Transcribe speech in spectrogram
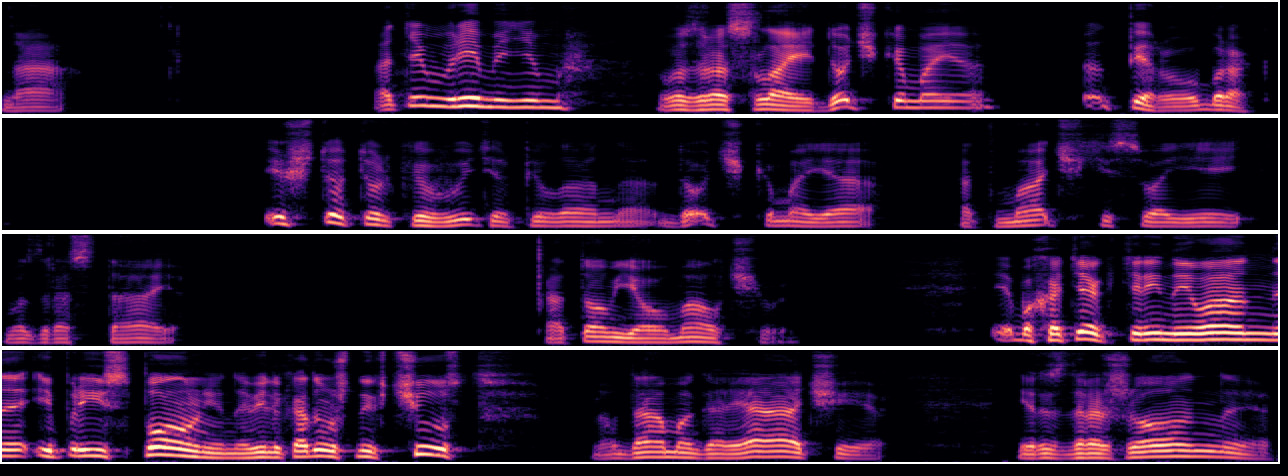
да. А тем временем возросла и дочка моя от первого брака. И что только вытерпела она, дочка моя, от мачехи своей, возрастая. О том я умалчиваю. Ибо хотя Екатерина Ивановна и преисполнена великодушных чувств, но дама горячая и раздраженная.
